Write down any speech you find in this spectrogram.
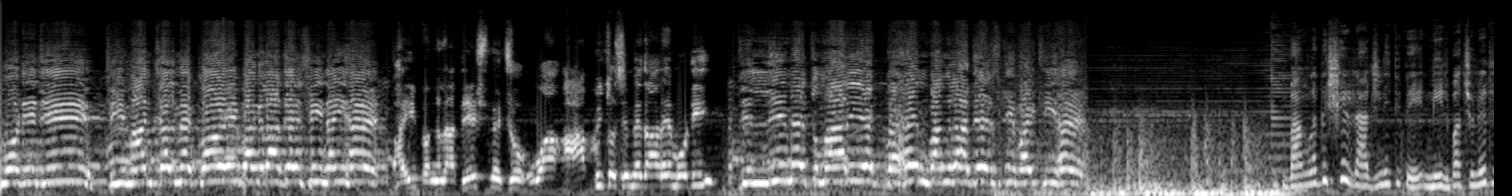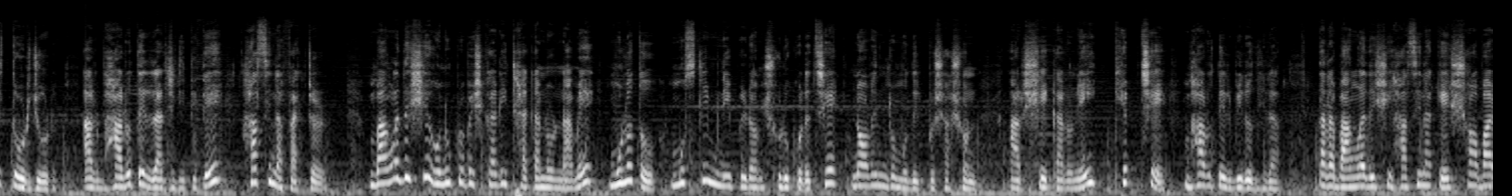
मोदी जी सीमांचल में कोई बांग्लादेशी नहीं है भाई बांग्लादेश में जो हुआ आप भी तो जिम्मेदार है मोदी दिल्ली में तुम्हारी एक बहन बांग्लादेश की बैठी है বাংলাদেশের রাজনীতিতে নির্বাচনের তোড়জোড় আর ভারতের রাজনীতিতে হাসিনা ফ্যাক্টর বাংলাদেশে অনুপ্রবেশকারী ঠেকানোর নামে মূলত মুসলিম নিপীড়ন শুরু করেছে নরেন্দ্র মোদীর প্রশাসন আর সে কারণেই খেপছে ভারতের বিরোধীরা তারা বাংলাদেশি হাসিনাকে সবার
